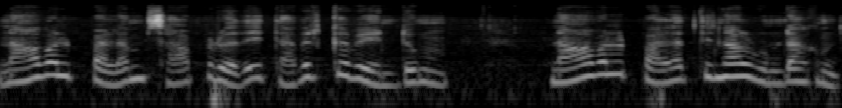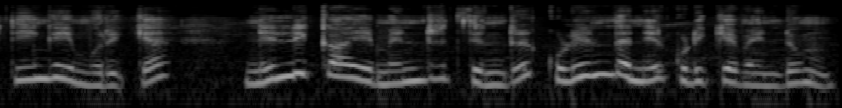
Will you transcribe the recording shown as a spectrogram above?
நாவல் பழம் சாப்பிடுவதை தவிர்க்க வேண்டும். நாவல் பழத்தினால் உண்டாகும் தீங்கை முறிக்க நெல்லிக்காயை மென்று தின்று குளிர்ந்த நீர் குடிக்க வேண்டும்.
